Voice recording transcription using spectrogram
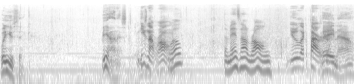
What do you think? Be honest. He's not wrong. Well, the man's not wrong. you like a pirate. Hey, bro. now.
